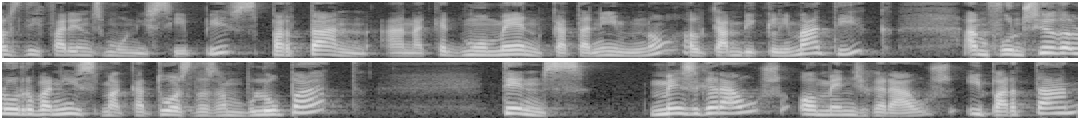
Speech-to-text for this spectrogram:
als diferents municipis. Per tant, en aquest moment que tenim no, el canvi climàtic, en funció de l'urbanisme que tu has desenvolupat, tens més graus o menys graus i, per tant,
